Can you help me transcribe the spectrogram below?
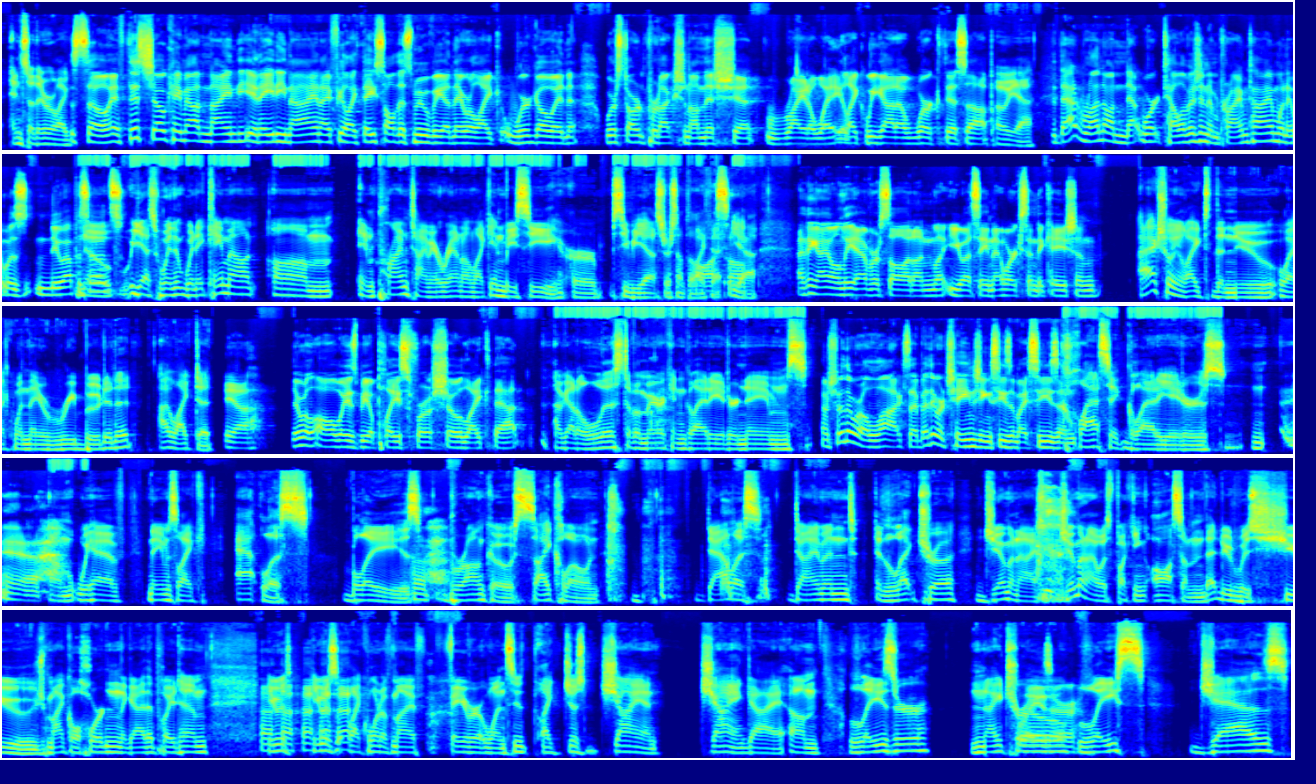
And so they were like, So if this show came out in 90 in 89, I feel like they saw this movie and they were like, we're going, we're starting production on this shit right away. Like we got to work this up. oh yeah. Did that run on network television in prime time when it was new episodes? No, yes, when when it came out um, in prime time, it ran on like NBC or CBS or something like Awesome. that. Yeah. I think I only ever saw it on like USA Network syndication. I actually liked the new like when they rebooted it. I liked it. Yeah. There will always be a place for a show like that. I've got a list of American Gladiator names, I'm sure there were a lot because I bet they were changing season by season. classic gladiators. Yeah. Um, we have names like Atlas, Blaze, Bronco, Cyclone, Dallas, Diamond, Electra, Gemini. Gemini was fucking awesome. That dude was huge. Michael Horton, the guy that played him, he was he was like one of my favorite ones. He, like just giant, giant guy. Um, Laser, Nitro, Laser. Lace, Jazz.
